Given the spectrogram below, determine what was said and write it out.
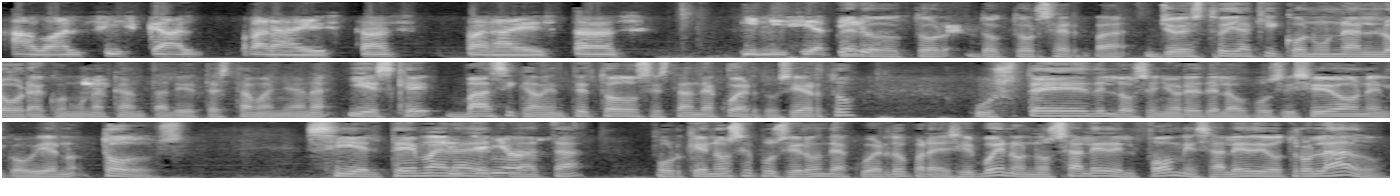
aval fiscal para estas, para estas iniciativas. Pero doctor, doctor Serpa, yo estoy aquí con una lora, con una cantaleta esta mañana, y es que básicamente todos están de acuerdo, ¿cierto? Usted, los señores de la oposición, el gobierno, todos. Si el tema era de plata, ¿por qué no se pusieron de acuerdo para decir, bueno, no sale del FOME, sale de otro lado?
